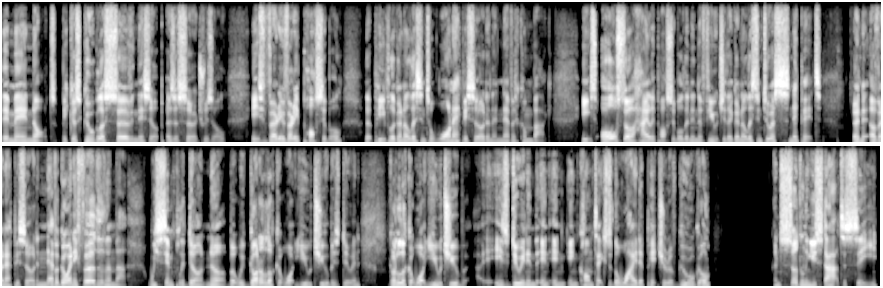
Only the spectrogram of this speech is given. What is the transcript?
they may not because Google is serving this up as a search result. It's very, very possible that people are going to listen to one episode and then never come back. It's also highly possible that in the future they're going to listen to a snippet of an episode and never go any further than that. We simply don't know, but we've got to look at what YouTube is doing. Got to look at what YouTube is doing in in in, in context of the wider picture of Google and suddenly you start to see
